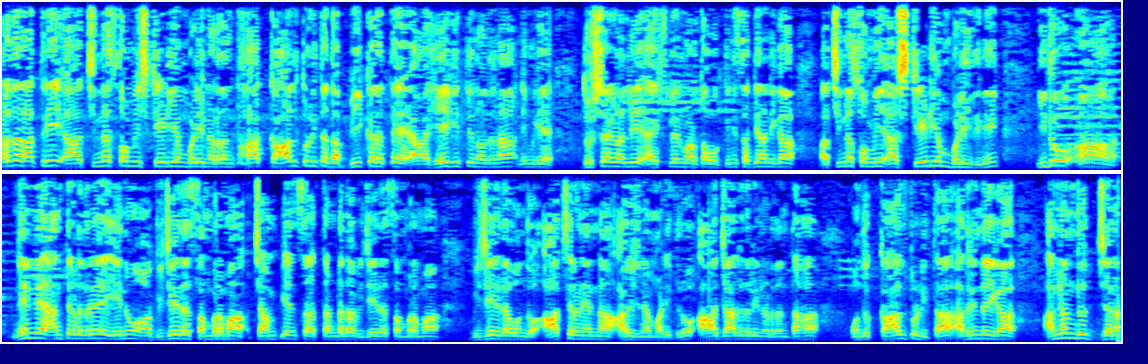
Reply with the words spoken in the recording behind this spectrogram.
ಕಳೆದ ರಾತ್ರಿ ಚಿನ್ನಸ್ವಾಮಿ ಸ್ಟೇಡಿಯಂ ಬಳಿ ನಡೆದಂತಹ ಕಾಲ್ ತುಳಿತದ ಭೀಕರತೆ ಹೇಗಿತ್ತು ಅನ್ನೋದನ್ನ ನಿಮಗೆ ದೃಶ್ಯಗಳಲ್ಲಿ ಎಕ್ಸ್ಪ್ಲೇನ್ ಮಾಡ್ತಾ ಹೋಗ್ತೀನಿ. ಸದ್ಯ ನಾನೀಗ ಚಿನ್ನಸ್ವಾಮಿ ಸ್ಟೇಡಿಯಂ ಬಳಿ ಇದ್ದೀನಿ. ಇದು ನಿನ್ನೆ ಅಂತ ಹೇಳಿದ್ರೆ ಏನು ವಿಜಯದ ಸಂಭ್ರಮ, ಚಾಂಪಿಯನ್ಸ್ ತಂಡದ ವಿಜಯದ ಸಂಭ್ರಮ, ವಿಜಯದ ಒಂದು ಆಚರಣೆಯನ್ನ ಆಯೋಜನೆ ಮಾಡಿದ್ರು. ಆ ಜಾಗದಲ್ಲಿ ನಡೆದಂತಹ ಒಂದು ಕಾಲ್ ತುಳಿತ, ಅದರಿಂದ ಈಗ ಹನ್ನೊಂದು ಜನ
